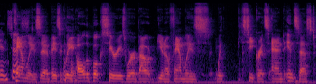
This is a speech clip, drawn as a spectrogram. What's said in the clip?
Incest? families. Uh, basically, Okay. all the book series were about you know families with secrets and incest.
